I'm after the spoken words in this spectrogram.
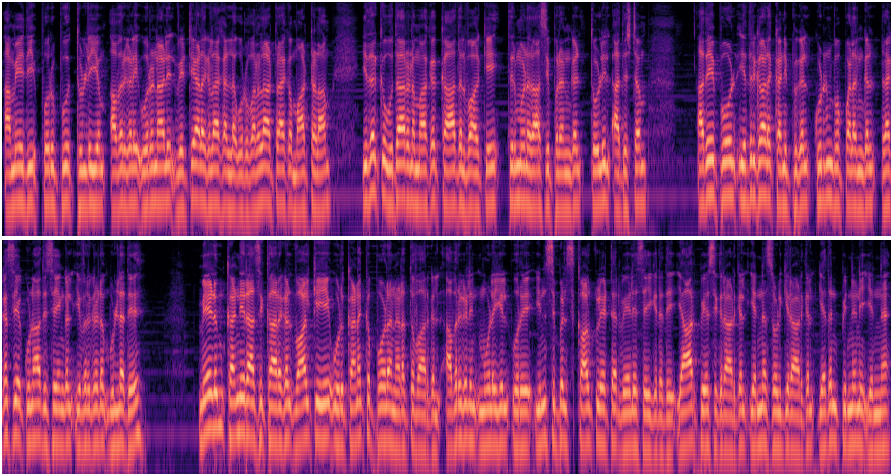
அமைதி பொறுப்பு துல்லியம் அவர்களை ஒரு நாளில் வெற்றியாளர்களாக அல்ல ஒரு வரலாற்றாக மாற்றலாம். இதற்கு உதாரணமாக காதல் வாழ்க்கை திருமண ராசி பலன்கள் தொழில் அதிர்ஷ்டம் அதேபோல் எதிர்கால கணிப்புகள் குடும்ப பலன்கள் ரகசிய குணாதிசயங்கள் இவர்களிடம் உள்ளது. மேலும் கன்னிராசிக்காரர்கள் வாழ்க்கையை ஒரு கணக்கு போல நடத்துவார்கள். அவர்களின் மூளையில் ஒரு இன்சிபிள்ஸ் கால்குலேட்டர் வேலை செய்கிறது. யார் பேசுகிறார்கள்? என்ன சொல்கிறார்கள்? எதன் பின்னணி என்ன?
